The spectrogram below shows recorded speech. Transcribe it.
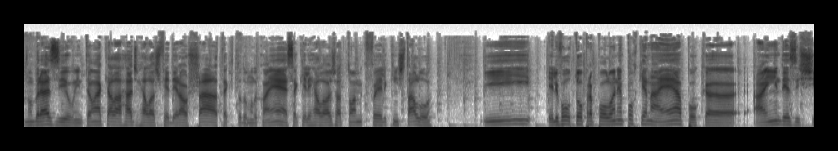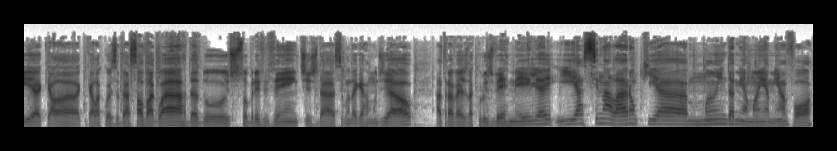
no Brasil. Então, é aquela rádio relógio federal chata que todo mundo conhece, aquele relógio atômico foi ele que instalou. E ele voltou para a Polônia porque na época ainda existia aquela, aquela coisa da salvaguarda dos sobreviventes da Segunda Guerra Mundial através da Cruz Vermelha e assinalaram que a mãe da minha mãe, a minha avó,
